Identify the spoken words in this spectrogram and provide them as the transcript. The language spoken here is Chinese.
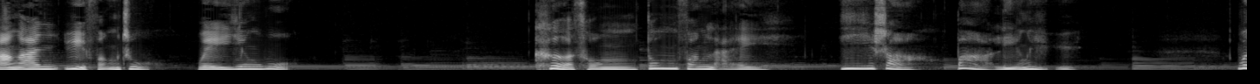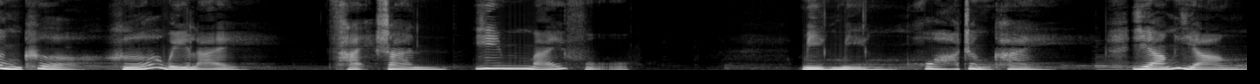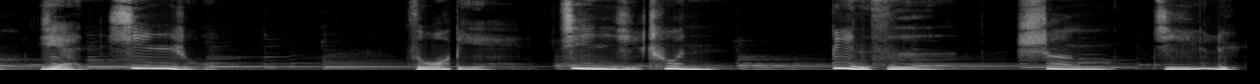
长安遇逢住，为应物。客从东方来，衣上灞陵雨。问客何为来？采山阴霾府。明明花正开，洋洋艳心如。昨别今已春，鬓丝生几缕。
